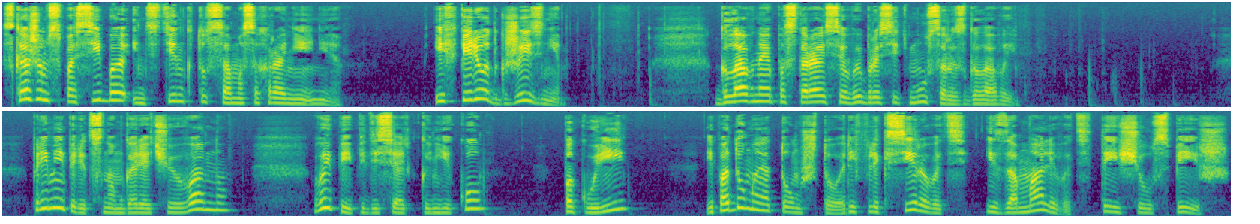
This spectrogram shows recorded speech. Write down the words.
скажем спасибо инстинкту самосохранения. И вперед к жизни. Главное, постарайся выбросить мусор из головы. Прими перед сном горячую ванну, выпей 50 коньяку, покури и подумай о том, что рефлексировать и замаливать ты еще успеешь.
